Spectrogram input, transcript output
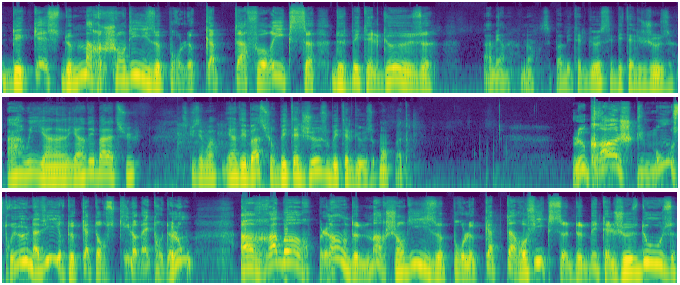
des caisses de marchandises pour le Captaforix de Bételgeuse. Ah merde, non, c'est pas Bételgeuse, c'est Bételgeuse. Ah oui, il y, a un débat là-dessus. Excusez-moi, il y a un débat sur Bételgeuse ou Bételgeuse. Bon, attends. Le crash du monstrueux navire de 14 km de long un rabord plein de marchandises pour le Captarofix de Bételgeuse 12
